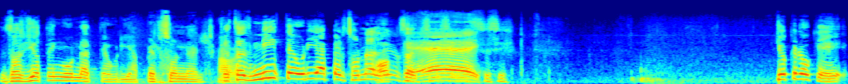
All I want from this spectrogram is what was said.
Entonces yo tengo una teoría personal. Que esta ver. es mi teoría personal. ¿eh? O sea, sí, sí, sí, sí. Yo creo que,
